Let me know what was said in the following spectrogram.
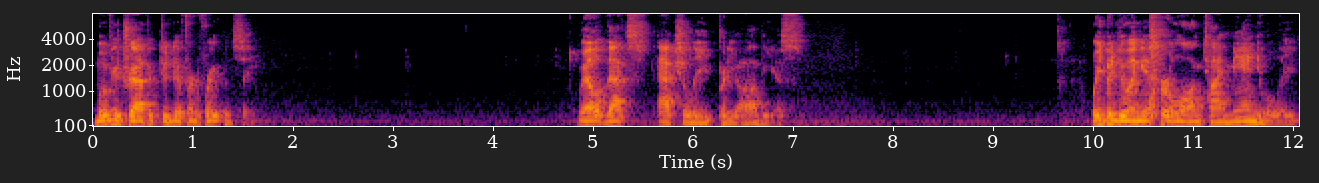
move your traffic to a different frequency. Well, that's actually pretty obvious. We've been doing it for a long time manually.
